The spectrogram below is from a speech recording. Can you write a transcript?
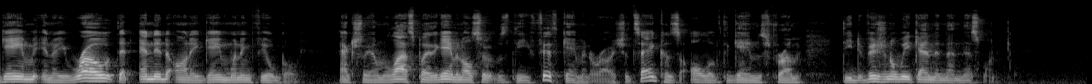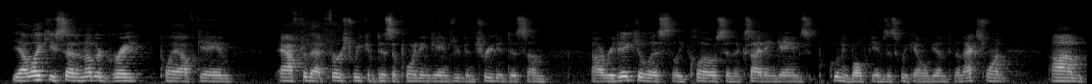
game in a row that ended on a game winning field goal. Actually, on the last play of the game, and also it was the fifth game in a row, I should say, because all of the games from the divisional weekend and then this one. Yeah, like you said, another great playoff game. After that first week of disappointing games, we've been treated to some uh, ridiculously close and exciting games, including both games this weekend. We'll get into the next one. Um,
